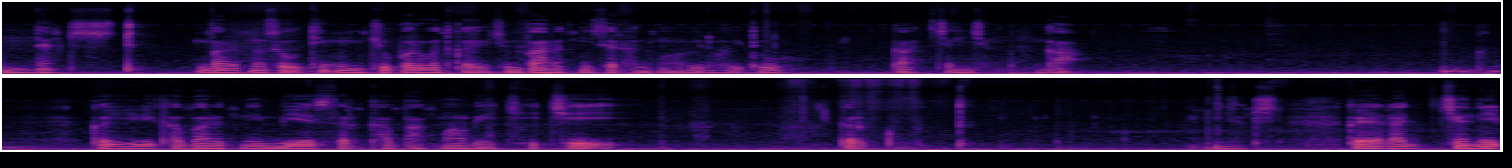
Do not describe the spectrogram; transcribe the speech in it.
નેક્સ્ટ ભારતનો સૌથી ઊંચો પર્વત કયો છે? ભારતની સરહદમાં આવેલો હોય તો કાચનજંગા. કઈ રેખા ભારતને બે સરખા ભાગમાં વહેંચે છે? કર્કવૃત નેક્સ્ટ કયા રાજ્યને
